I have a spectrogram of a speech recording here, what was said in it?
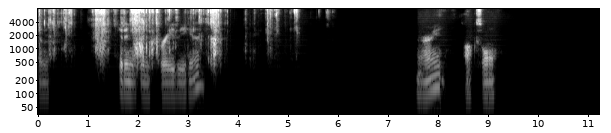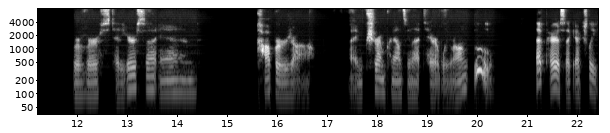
can get anything crazy here. All right, Toxel, Reverse Teddiursa, and Copperajah. I'm sure I'm pronouncing that terribly wrong. Ooh, that Parasect actually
